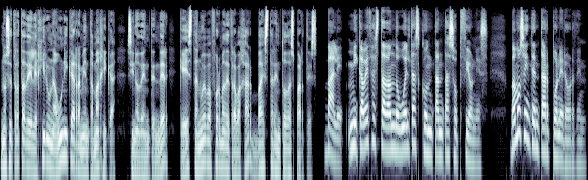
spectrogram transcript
No se trata de elegir una única herramienta mágica, sino de entender que esta nueva forma de trabajar va a estar en todas partes. Vale, mi cabeza está dando vueltas con tantas opciones. Vamos a intentar poner orden.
